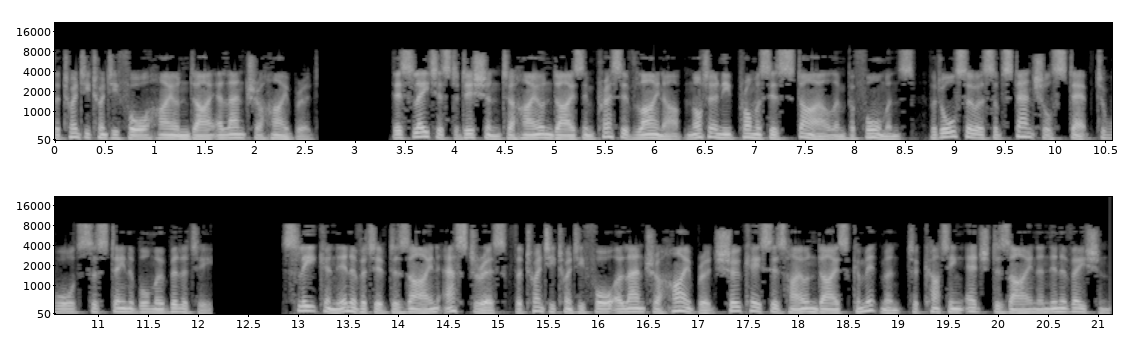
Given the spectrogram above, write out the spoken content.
the 2024 Hyundai Elantra Hybrid. This latest addition to Hyundai's impressive lineup not only promises style and performance, but also a substantial step towards sustainable mobility. Sleek and innovative design asterisk The 2024 Elantra Hybrid showcases Hyundai's commitment to cutting-edge design and innovation.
